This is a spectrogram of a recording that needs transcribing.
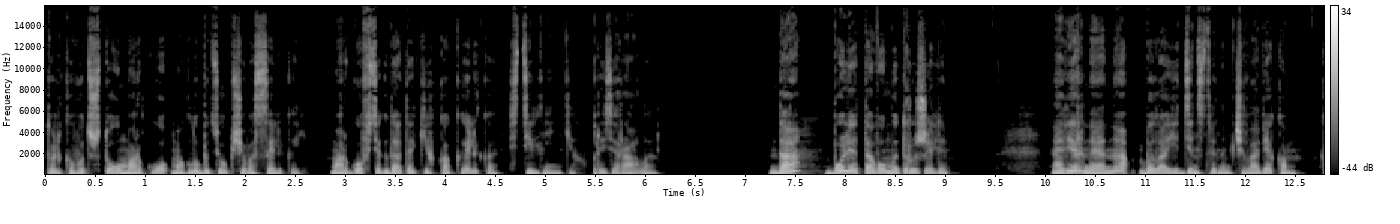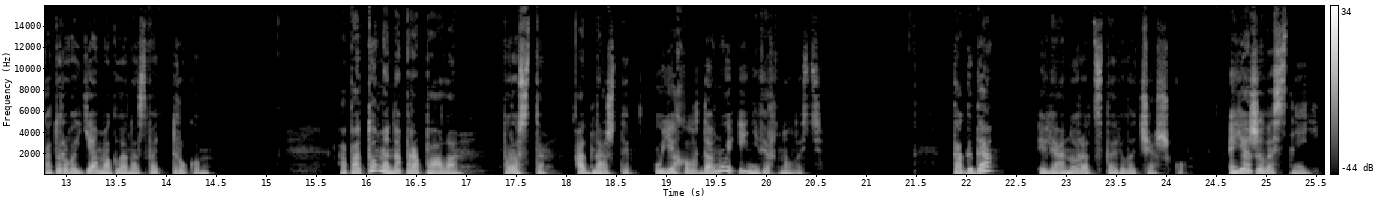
только вот что у Марго могло быть общего с Элькой. Марго всегда таких, как Элька, стильненьких, презирала. Да, более того, мы дружили. Наверное, она была единственным человеком, которого я могла назвать другом. А потом она пропала. Просто однажды уехала домой и не вернулась. Тогда Элеонора отставила чашку. Я жила с ней.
